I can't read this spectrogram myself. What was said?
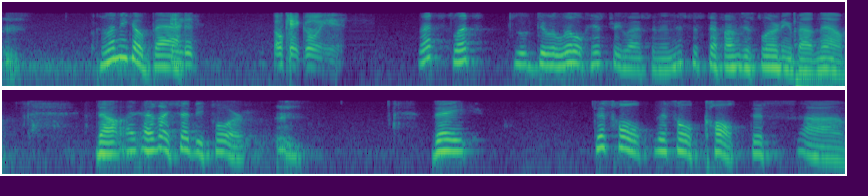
let me go back. The, okay, go ahead. let's let's do a little history lesson and this is stuff I'm just learning about now. Now, as I said before, they this whole this whole cult, this uh,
